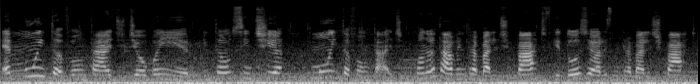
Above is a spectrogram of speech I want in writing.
é muita vontade de ir ao banheiro. Então eu sentia muita vontade. Quando eu estava em trabalho de parto, fiquei 12 horas em trabalho de parto,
